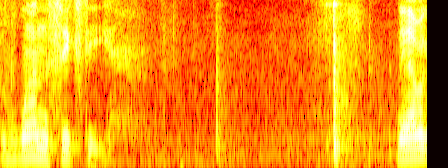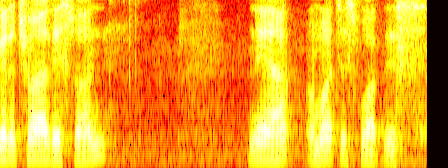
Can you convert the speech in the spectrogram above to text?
of 160. Now we're going to try this one. Now, I might just wipe this,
